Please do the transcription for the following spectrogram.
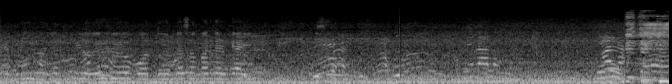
बहुत दूर का सफ़र करके आई।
